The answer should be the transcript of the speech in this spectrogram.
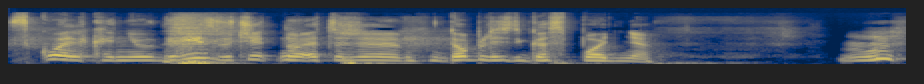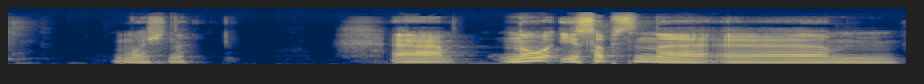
Сколько не убери, звучит, ну, это же доблесть Господня. Мощно. Э, ну и, собственно, эм,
